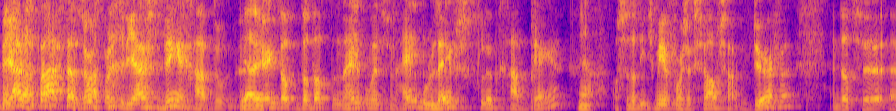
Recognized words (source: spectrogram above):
de juiste vraag stellen zorgt ervoor dat je de juiste dingen gaat doen. En ik denk dat, dat dat een heleboel mensen een heleboel levensgeluk gaat brengen. ja. Als ze dat iets meer voor zichzelf zouden durven. En dat ze eh,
